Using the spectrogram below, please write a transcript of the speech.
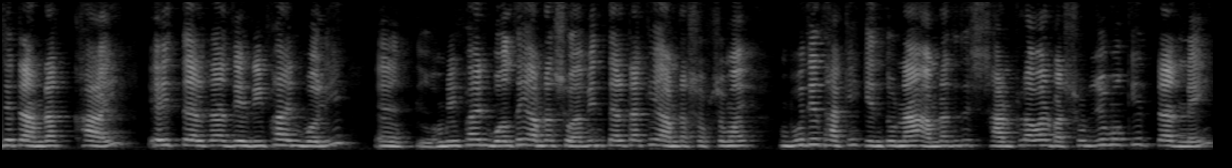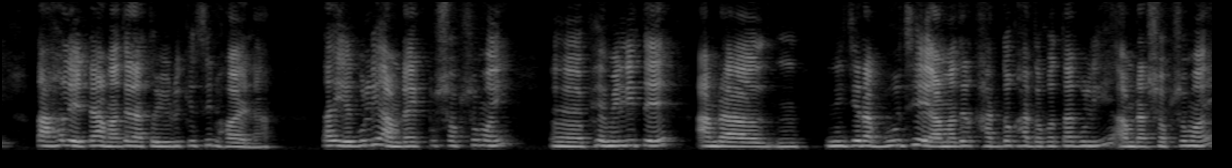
যেটা আমরা খাই এই তেলটা যে রিফাইন বলি রিফাইন বলতেই আমরা সয়াবিন তেলটাকে আমরা সবসময় বুঝে থাকি কিন্তু না আমরা যদি সানফ্লাওয়ার বা সূর্যমুখীটা নেই তাহলে এটা আমাদের এত ইউরিক অ্যাসিড হয় না। তাই এগুলি আমরা একটু সবসময় ফ্যামিলিতে আমরা নিজেরা বুঝে আমাদের খাদ্য খাদ্যকতাগুলি আমরা সবসময়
